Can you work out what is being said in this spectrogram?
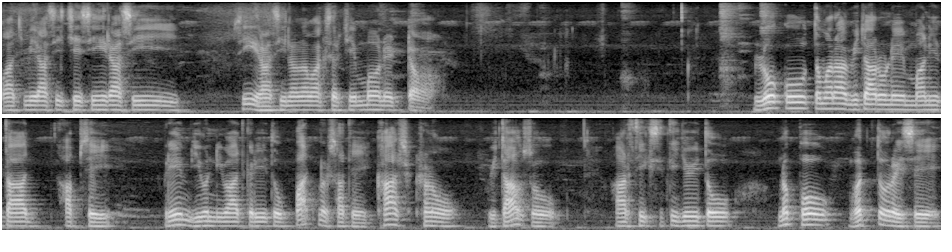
પાંચમી રાશિ છે સિંહ રાશિ. સિંહ રાશિના નામાક્ષર છે મ અને ટ. લોકો તમારા વિચારોને માન્યતા આપશે. પ્રેમ જીવનની વાત કરીએ તો પાર્ટનર સાથે ખાસ ક્ષણો વિતાવશો આર્થિક સ્થિતિ જોઈએ તો નફો વધતો રહેશે.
